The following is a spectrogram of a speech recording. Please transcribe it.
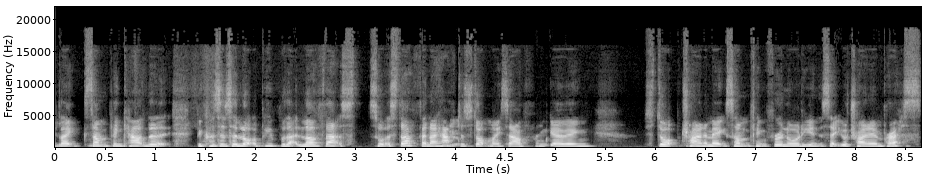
like something out that because there's a lot of people that love that s- sort of stuff and i have Yeah. to stop myself from going stop trying to make something for an audience that you're trying to impress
